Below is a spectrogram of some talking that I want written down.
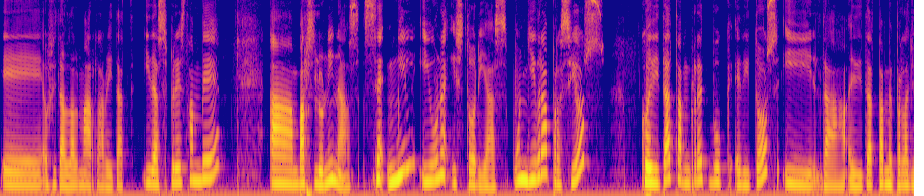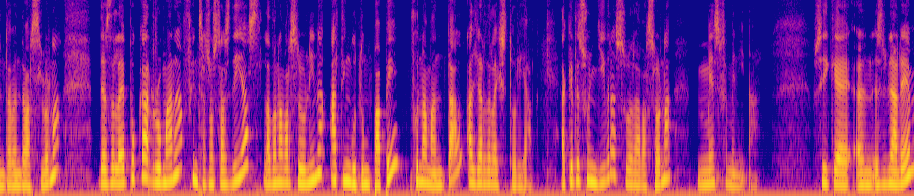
eh, Hospital del Mar, la veritat. I després també eh, Barcelonines, se- mil i una històries, un llibre preciós coeditat amb Redbook Editors i de, editat també per l'Ajuntament de Barcelona. Des de l'època romana fins als nostres dies, la dona barcelonina ha tingut un paper fonamental al llarg de la història. Aquest és un llibre sobre la Barcelona més femenina. O sigui que eh, ens mirarem,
